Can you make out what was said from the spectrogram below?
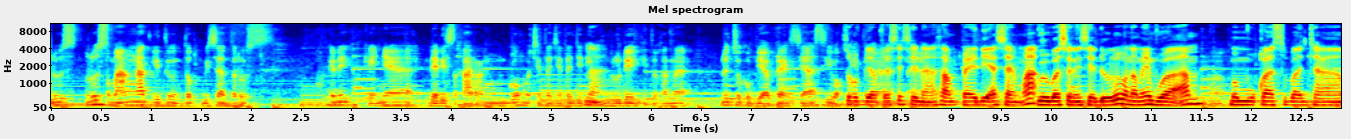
lu lu semangat gitu untuk bisa terus oke deh kayaknya dari sekarang gue mau cita-cita jadi Nah. guru deh gitu. Karena lu cukup diapresiasi waktu cukup itu diapresiasi. Kan. nah sampai di SMA gue bahasa Indonesia dulu namanya Buaam membuka semacam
